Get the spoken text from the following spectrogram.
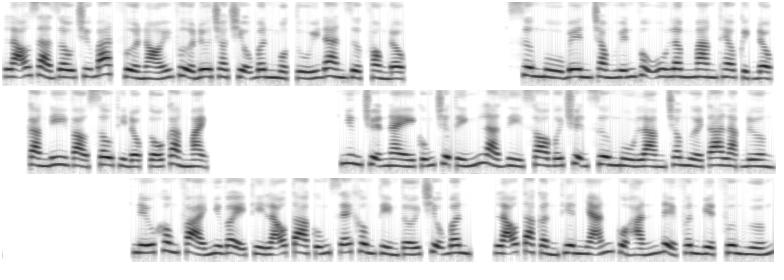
Lão già dâu chữ bát vừa nói vừa đưa cho Triệu Bân một túi đan dược phòng độc. Sương mù bên trong huyễn vụ U Lâm mang theo kịch độc, càng đi vào sâu thì độc tố càng mạnh. Nhưng chuyện này cũng chưa tính là gì so với chuyện sương mù làm cho người ta lạc đường. Nếu không phải như vậy thì lão ta cũng sẽ không tìm tới Triệu Bân, lão ta cần thiên nhãn của hắn để phân biệt phương hướng.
